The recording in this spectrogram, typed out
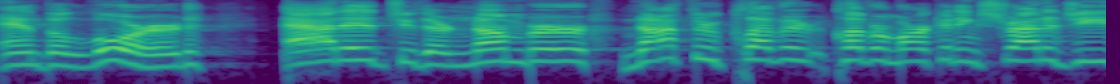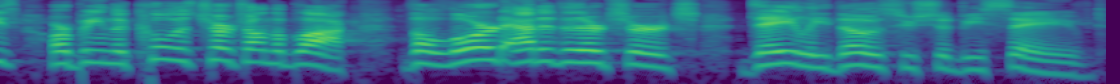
And the Lord added to their number, not through clever, clever marketing strategies or being the coolest church on the block. The Lord added to their church daily those who should be saved.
